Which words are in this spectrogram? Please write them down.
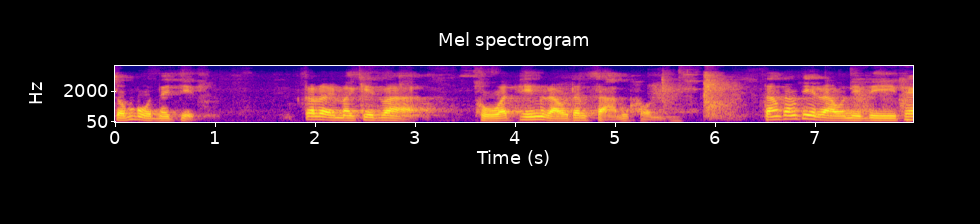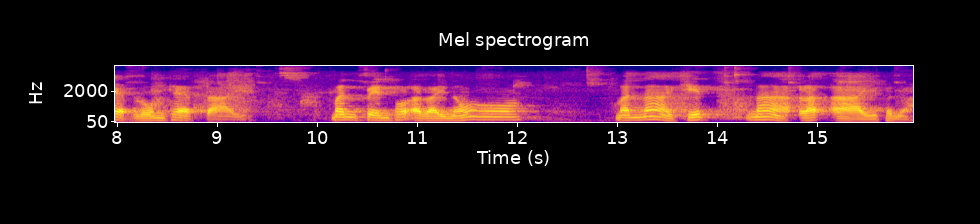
สมบูรณ์ในจิต ก็เลยมาคิดว่าผัวทิ้งเราทั้งสามคน ทั้งทั้งที่เรานี่ดีแทบล้มแทบตาย มันเป็นเพราะอะไรเนาะมันน่าคิดน่าละอายพนวะ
